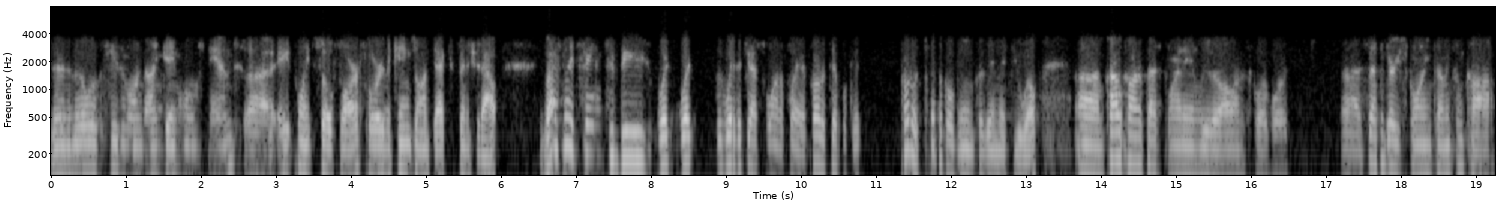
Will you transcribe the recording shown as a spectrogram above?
They're in the middle of the season long nine game homestand. Uh, eight points so far. Florida and the Kings on deck to finish it out. Last night seemed to be what what the way the Jets want to play a prototypical prototypical game for them, if you will. Um, Kyle Connor, Patrick Laine, and Wheeler all on the scoreboard. Uh, secondary scoring coming from Copp.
